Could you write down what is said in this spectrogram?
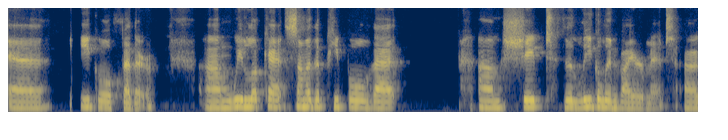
a eagle feather um, we look at some of the people that um, shaped the legal environment. Uh,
